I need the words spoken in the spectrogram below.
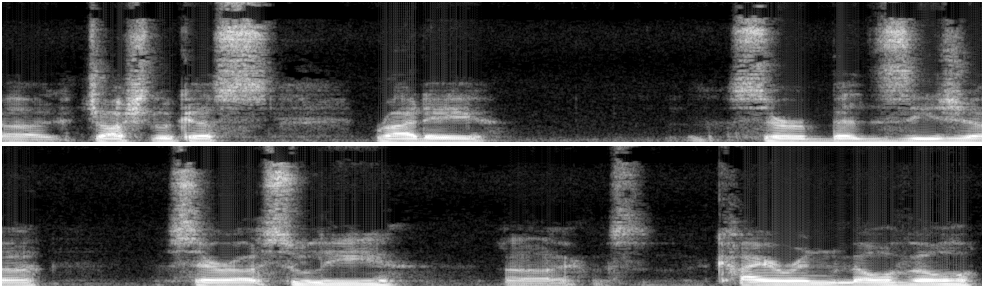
uh, Josh Lucas, Rade Serbedzija, Sarah Sully, uh, Kyron Melville,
